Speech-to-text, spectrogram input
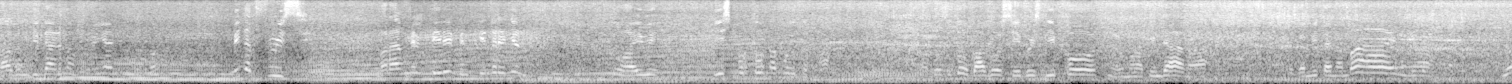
Bagong tindahan naman, Korean. Meat at Fruits. Parang milk tea rin, milk na rin yun. Ito, highway. Yes, Fortuna po ito. Tapos ito, bago Savers Depot, mga tindahan, mga kagamitan ng bahay, mga, no,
